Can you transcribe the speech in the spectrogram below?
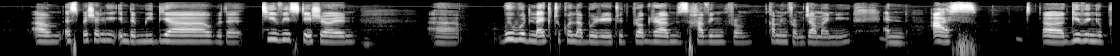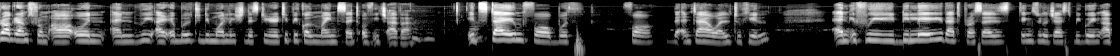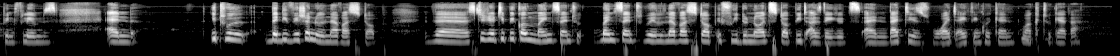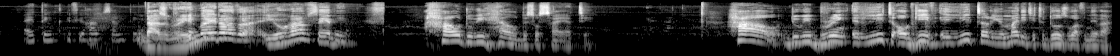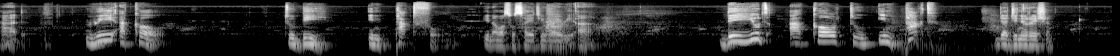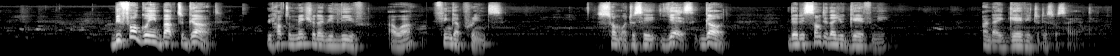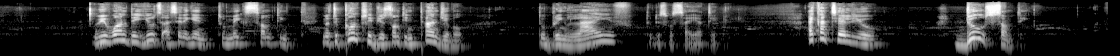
um, especially in the media with the tv station uh, we would like to collaborate with programs having from coming from Germany and us uh, giving you programs from our own and we are able to demolish the stereotypical mindset of each other. It's time for both for the entire world to heal. And if we delay that process, things will just be going up in flames. And it will the division will never stop. The stereotypical mindset mindset will never stop if we do not stop it as the youths. And that is what i think we can work together i think if you have something That's great, my daughter. You have said it. How do we help the society? How do we bring a little or give a little humanity to those who have never had? We are called to be impactful in our society where we are. The youth are called to impact their generation. Before going back to God, we have to make sure that we leave our fingerprints somewhere to say, Yes, God, there is something that you gave me, and I gave it to the society. We want the youth, I said again, to make something, you know, to contribute something tangible to bring life to the society. I can tell you, do something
